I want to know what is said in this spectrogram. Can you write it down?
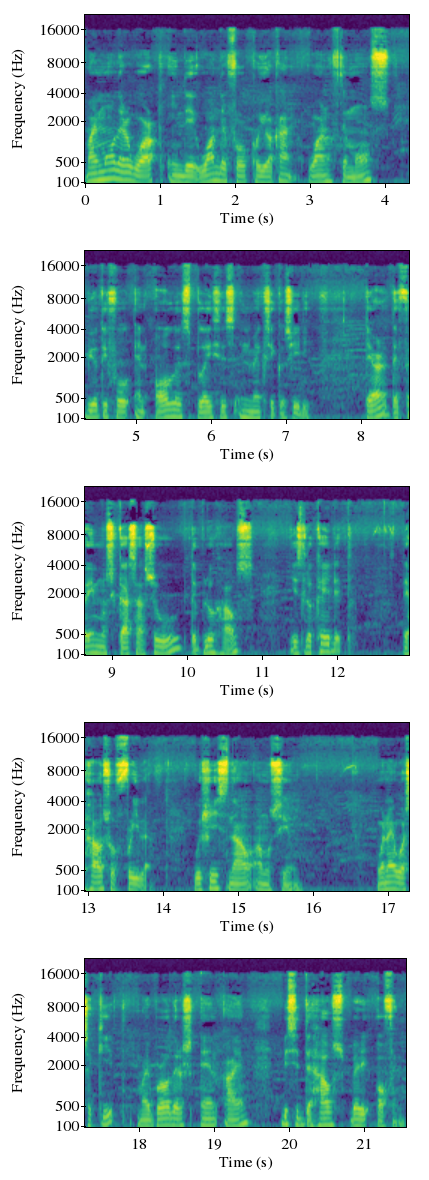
My mother worked in the wonderful Coyoacan, one of the most beautiful and oldest places in Mexico City. There, the famous Casa Azul, the Blue House, is located, the house of Frida, which is now a museum. When I was a kid, my brothers and I visit the house very often.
